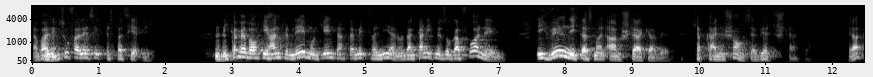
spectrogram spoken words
Dann weiß mhm. ich zuverlässig, es passiert nichts. Mhm. Ich kann mir aber auch die Hantel nehmen und jeden Tag damit trainieren. Und dann kann ich mir sogar vornehmen, ich will nicht, dass mein Arm stärker wird. ich habe keine Chance, er wird stärker. Ja?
